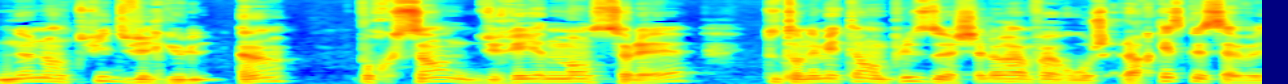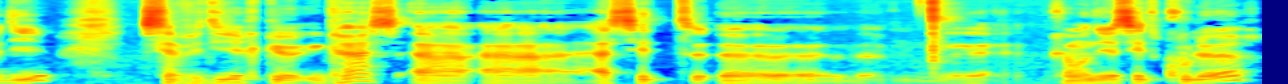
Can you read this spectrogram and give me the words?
98,1% du rayonnement solaire tout en émettant en plus de la chaleur infrarouge. Alors qu'est-ce que ça veut dire? Ça veut dire que grâce à, à, à cette euh comment dire cette couleur,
